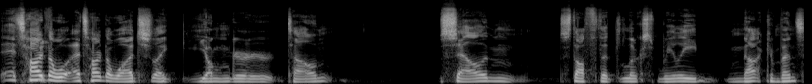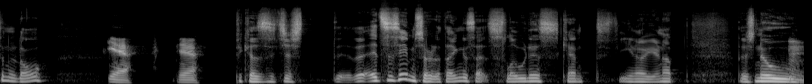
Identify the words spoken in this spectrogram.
it's hard to it's hard to watch like younger talent selling stuff that looks really not convincing at all. yeah, yeah, because it's just it's the same sort of thing. It's that slowness. Can't you know? You're not. There's no Hmm.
